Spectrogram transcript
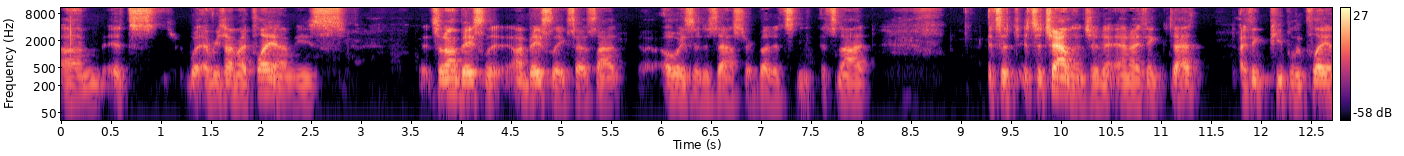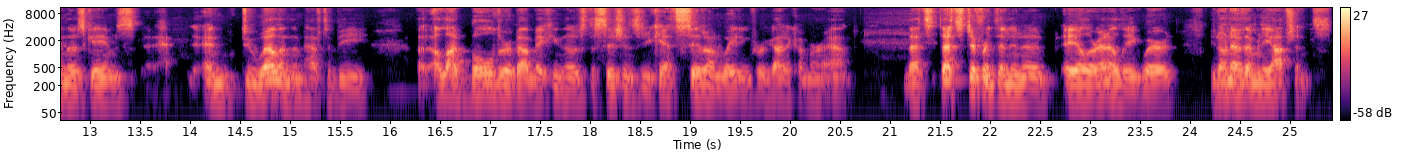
Um, it's every time I play him, he's it's an on base on base league, so it's not always a disaster, but it's it's not it's a it's a challenge, and and I think that I think people who play in those games and do well in them have to be a, lot bolder about making those decisions. You can't sit on waiting for a guy to come around. That's that's different than in a AL or NL league where you don't have that many options.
